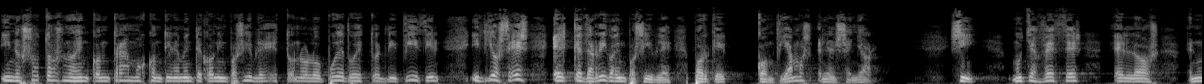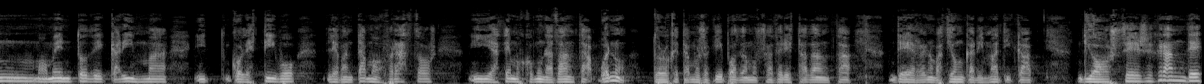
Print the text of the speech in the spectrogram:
Y nosotros nos encontramos continuamente con imposible. Esto no lo puedo, esto es difícil. Y Dios es el que derriba imposible, porque confiamos en el Señor. Sí, muchas veces en los, en un momento de carisma y colectivo, levantamos brazos y hacemos como una danza. Bueno, todos los que estamos aquí podemos hacer esta danza de renovación carismática. Dios es grande,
